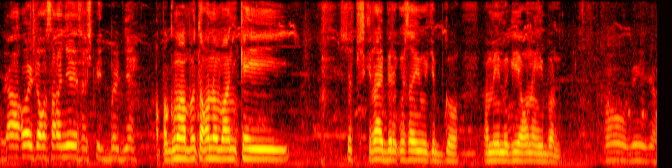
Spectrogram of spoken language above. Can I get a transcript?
mag-acquired ako sa kanya sa speedbird niya. kapag umabot ako ng 1k subscriber ko sa YouTube ko, mamimigay ako ng ibon. Oo, oh, bigay ka.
